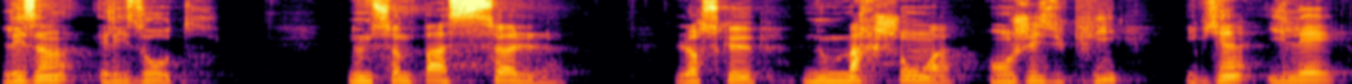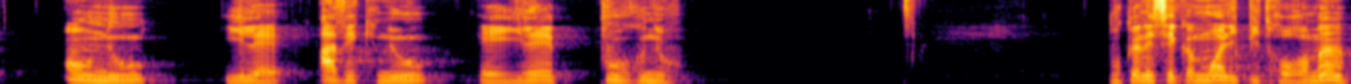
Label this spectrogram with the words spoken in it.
les uns et les autres. Nous ne sommes pas seuls lorsque nous marchons en Jésus-Christ, eh bien, il est en nous, il est avec nous et il est pour nous. Vous connaissez comme moi l'Épître aux Romains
